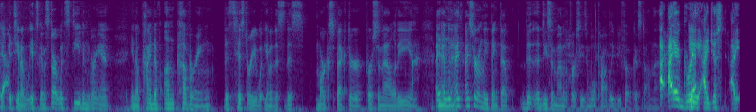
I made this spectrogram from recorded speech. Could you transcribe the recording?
Yeah. it's you know it's going to start with Steven Grant, you know, kind of uncovering this history, you know, this this Mark Spector personality, and I, I mean, Mm-hmm. I, I certainly think that the, a decent amount of the first season will probably be focused on that. I, I agree. I just I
